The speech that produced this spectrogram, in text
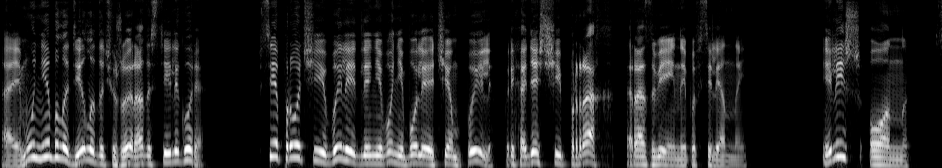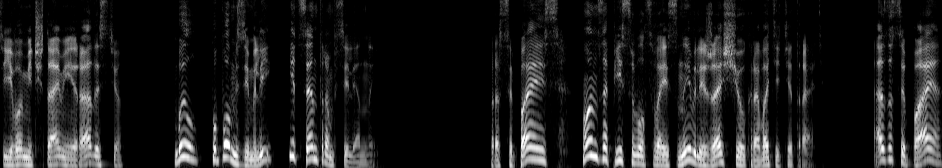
а ему не было дела до чужой радости или горя. Все прочие были для него не более чем пыль, приходящий прах, развеянный по вселенной. И лишь он, с его мечтами и радостью, был пупом земли и центром вселенной. Просыпаясь, он записывал свои сны в лежащую у кровати тетрадь, а засыпая,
